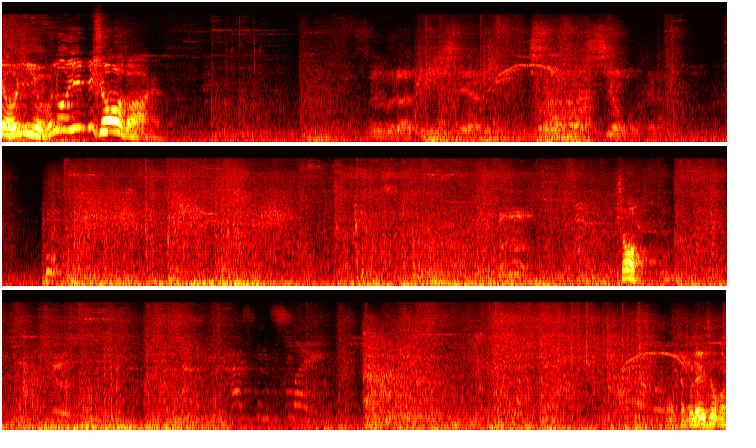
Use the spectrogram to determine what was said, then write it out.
了解不了一米啥子呢？上！我、哦、还不来救吗？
